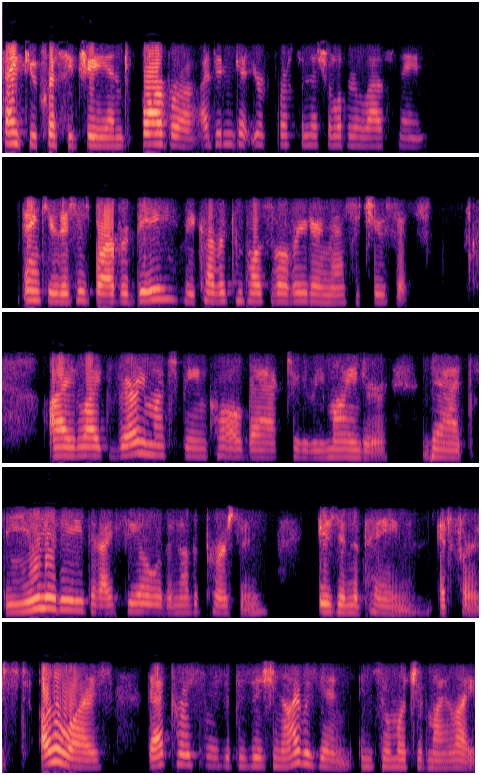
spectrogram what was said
Thank you, Chrissy G. And Barbara, I didn't get your first initial of your last name. Thank you. This is Barbara B., recovered compulsive overeater in Massachusetts. I like very much being called back to the reminder that the unity that I feel with another person is in the pain at first. Otherwise, that person is the position I was in in so much of my life.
